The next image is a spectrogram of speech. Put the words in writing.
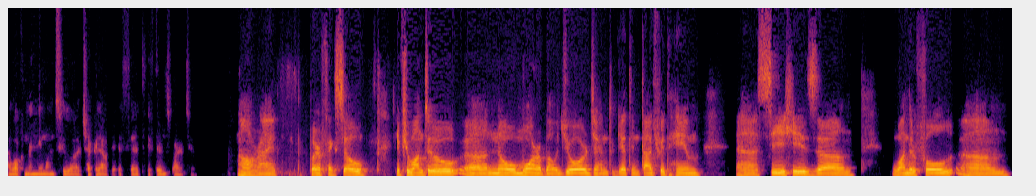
I welcome anyone to uh, check it out if, it, if they're inspired to. All right, perfect. So, if you want to uh, know more about George and to get in touch with him, uh, see his um, wonderful um,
